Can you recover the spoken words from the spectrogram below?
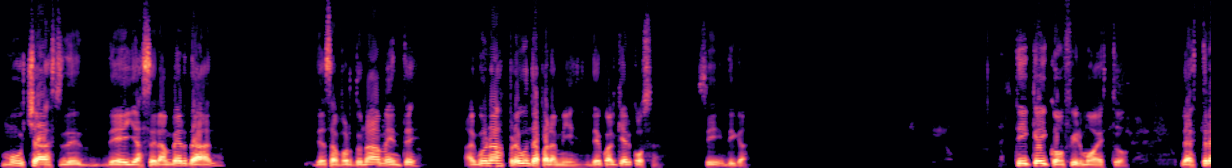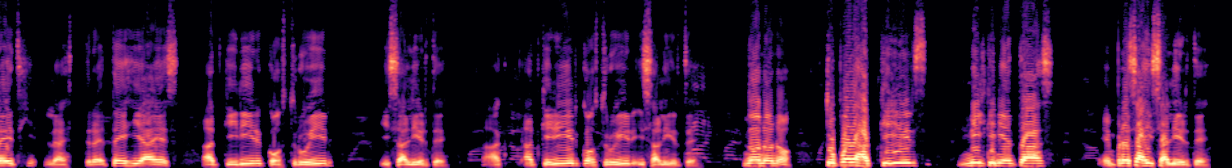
muchas de, de ellas serán verdad, desafortunadamente. Algunas preguntas para mí, de cualquier cosa. ¿Sí? Diga. TK confirmó esto. La estrategia, la estrategia es adquirir, construir y salirte. Ad- Adquirir, construir y salirte. No, no, no. Tú puedes adquirir 1500 empresas y salirte.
